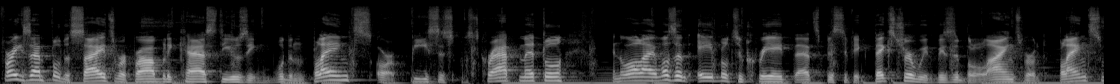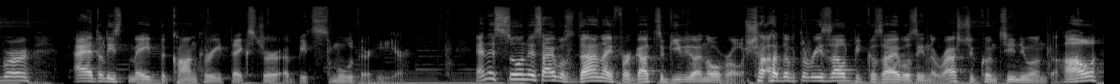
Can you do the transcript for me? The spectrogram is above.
For example, the sides were probably cast using wooden planks or pieces of scrap metal, and while I wasn't able to create that specific texture with visible lines where the planks were, I at least made the concrete texture a bit smoother here. And as soon as I was done, I forgot to give you an overall shot of the result because I was in a rush to continue on the hull.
